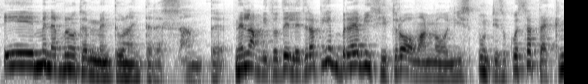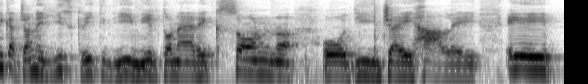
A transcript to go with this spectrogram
e me ne è venuta in mente una interessante. Nell'ambito delle terapie brevi si trovano gli spunti su questa tecnica già negli scritti di Milton Erickson o di Jay Haley, e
